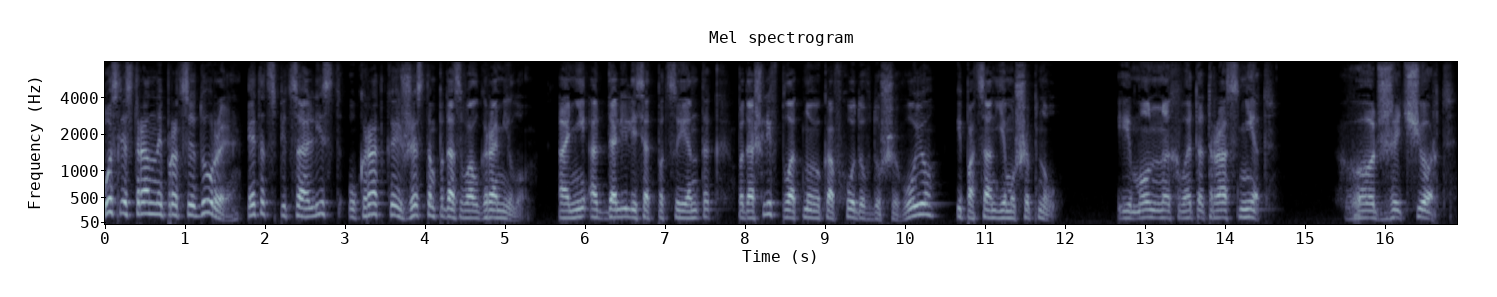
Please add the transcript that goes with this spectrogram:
После странной процедуры этот специалист украдкой жестом подозвал Громилу. Они отдалились от пациенток, подошли вплотную ко входу в душевую, и пацан ему шепнул. «Иммунных в этот раз нет». «Вот же черт!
